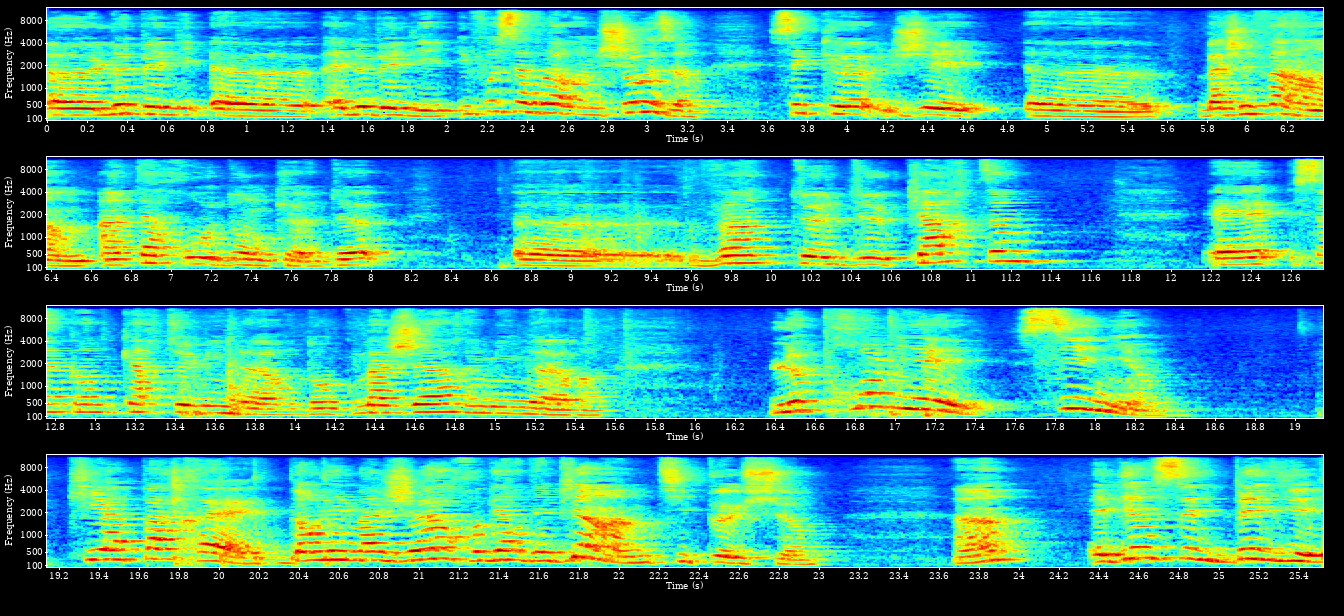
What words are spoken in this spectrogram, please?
euh, le, bélier, euh, le bélier. Il faut savoir une chose, c'est que j'ai bah, fait un, un, tarot donc de 22 cartes et 50 cartes mineures, donc majeures et mineures. Le premier signe qui apparaît dans les majeurs, regardez bien un petit peu, hein, eh bien c'est le bélier.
